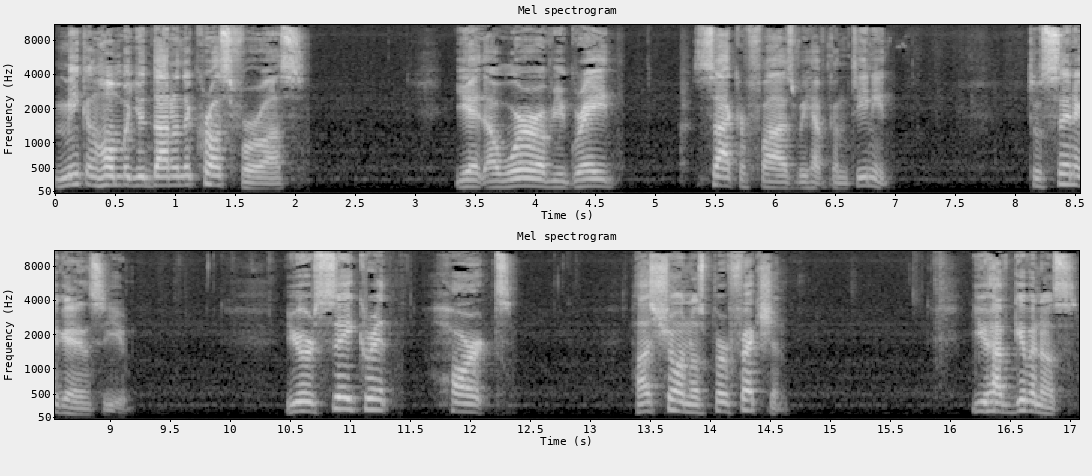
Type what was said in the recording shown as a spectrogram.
meek and humble you died on the cross for us. Yet aware of your great sacrifice, we have continued to sin against you. Your sacred heart has shown us perfection. You have given us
